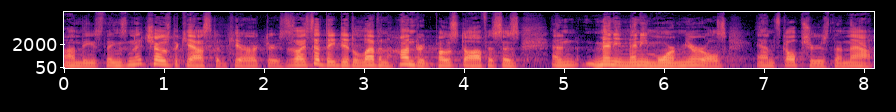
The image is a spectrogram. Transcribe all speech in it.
on these things, and it shows the cast of characters. As I said, they did 1,100 post offices and many, many more murals and sculptures than that.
